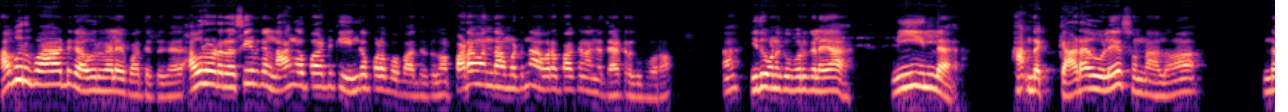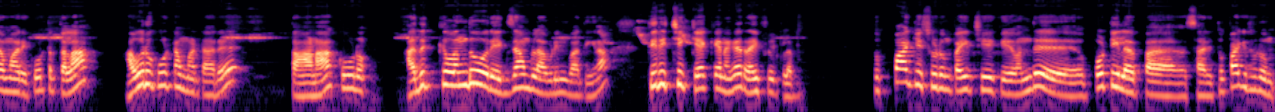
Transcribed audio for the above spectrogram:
அவர் பாட்டுக்கு அவர் வேலையை பார்த்துட்டு இருக்காரு. அவரோட ரசிகர்கள் நாங்கள் பாட்டுக்கு எங்கள் பொழப்ப பார்த்துட்டு இருக்கோம். படம் வந்தால் மட்டும்தான் அவரை பார்க்க நாங்கள் தேட்டருக்கு போகிறோம் ஆ, இது உனக்கு பொறுக்கலையா? நீ இல்லை. அந்த கடவுளே சொன்னாலும் இந்த மாதிரி கூட்டத்தெல்லாம் அவரு கூட்ட மாட்டார். தானா கூடும். அதுக்கு வந்து ஒரு எக்ஸாம்பிள் அப்படின்னு பார்த்தீங்கன்னா Trichy KK Nagar rifle club. துப்பாக்கி சுடும் பயிற்சிக்கு வந்து போட்டியில் இப்போ சாரி துப்பாக்கி சுடும்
